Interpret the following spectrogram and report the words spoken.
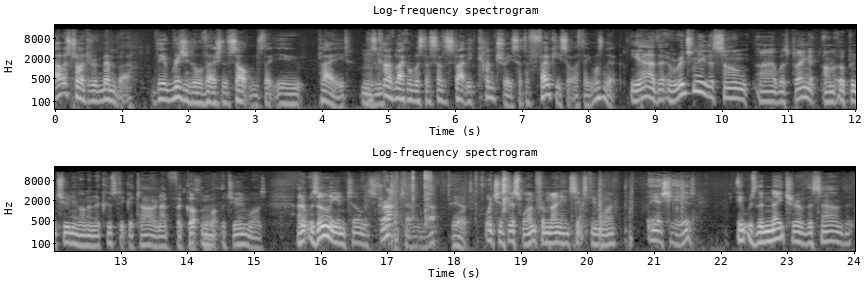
I was trying to remember the original version of Sultans that you played. It was mm-hmm. kind of like almost a sort of slightly country, sort of folky sort of thing, wasn't it? Yeah, the, originally the song I was playing it on open tuning on an acoustic guitar, and I've forgotten what the tune was. And it was only until the Strat turned up, Yeah. which is this one from 1961. Here she is. It was the nature of the sound that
